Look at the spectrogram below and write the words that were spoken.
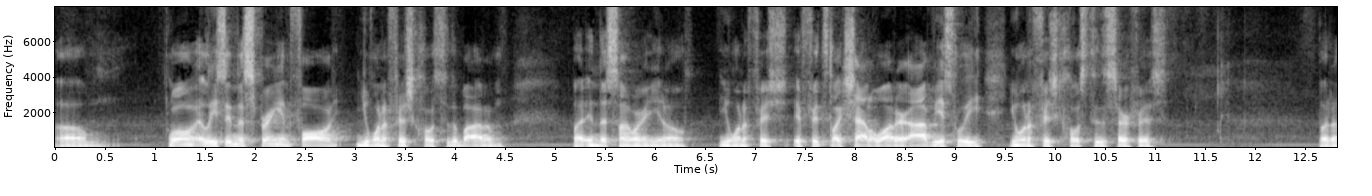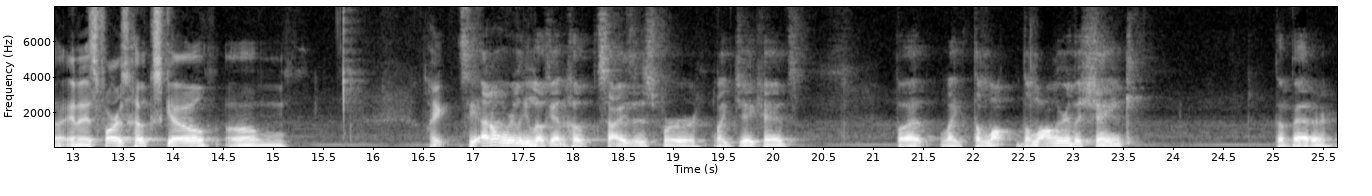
um, well, at least in the spring and fall, you want to fish close to the bottom. But in the summer, you know, you want to fish, if it's like shallow water, obviously, you want to fish close to the surface. But, uh, and as far as hooks go, um, like, see, I don't really look at hook sizes for like jig heads. But like the lo- the longer the shank, the better,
